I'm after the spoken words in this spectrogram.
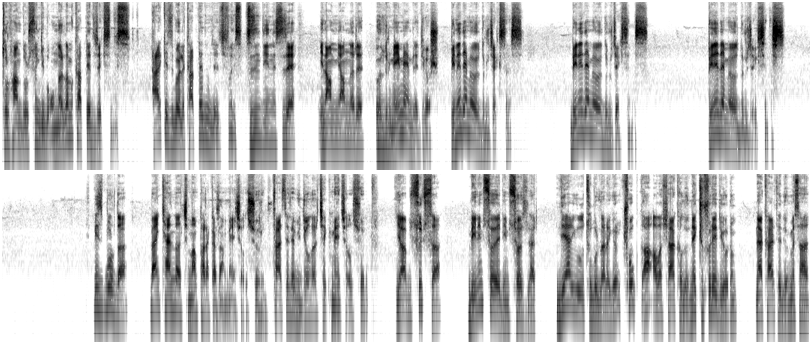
Turhan Dursun gibi onları da mı katledeceksiniz? Herkesi böyle katledeceksiniz. Sizin dininiz size inanmayanları öldürmeyi mi emrediyor? Beni de mi öldüreceksiniz? Beni de mi öldüreceksiniz? Beni de mi öldüreceksiniz? Biz burada ben kendi açımdan para kazanmaya çalışıyorum. Felsefe videoları çekmeye çalışıyorum. Ya bir suçsa benim söylediğim sözler diğer YouTuber'lara göre çok daha alaşağı kalıyor. Ne küfür ediyorum, ne hakaret ediyorum. Mesela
